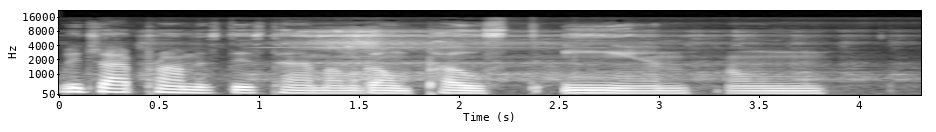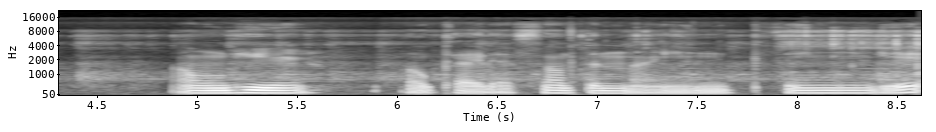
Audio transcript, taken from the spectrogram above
Which I promise this time I'm gonna post in on on here. Okay, that's something I ain't seen yet.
